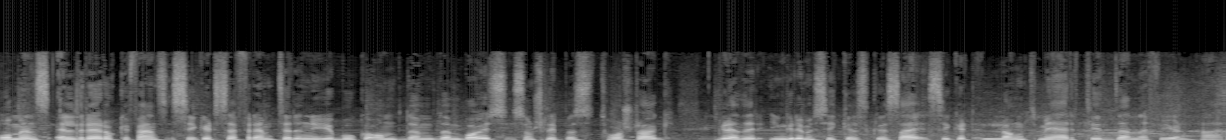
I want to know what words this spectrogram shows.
Og mens eldre rockefans sikkert ser frem til den nye boka om DumDum Boys som slippes torsdag, gleder yngre musikkelskere seg sikkert langt mer til denne fyren her.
